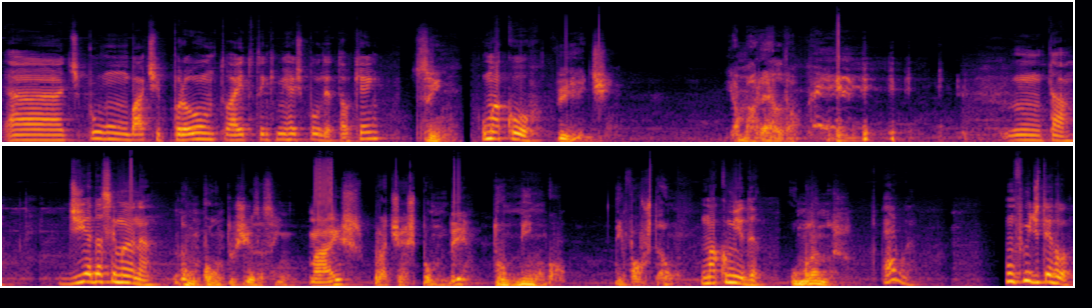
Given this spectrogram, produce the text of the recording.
uh, tipo um bate-pronto, aí tu tem que me responder, tá ok? Sim. Uma cor. Verde. E amarelo. hum, tá. Dia da semana. Não conto dias assim. Mas, pra te responder, domingo. Tem Faustão. Uma comida. Humanos. Égua. Um filme de terror.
